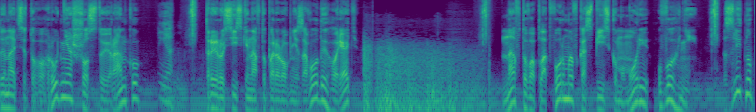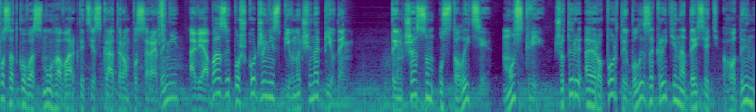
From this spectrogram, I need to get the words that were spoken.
11 грудня, 6 ранку, три російські нафтопереробні заводи горять. Нафтова платформа в Каспійському морі у вогні. Злітно-посадкова смуга в Арктиці з кратером посередині, авіабази пошкоджені з півночі на південь. Тим часом у столиці Москві чотири аеропорти були закриті на 10 годин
